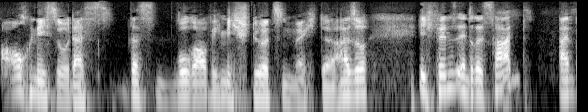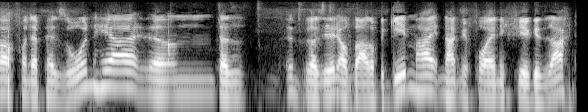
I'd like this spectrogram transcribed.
auch nicht so das, das worauf ich mich stürzen möchte. Also ich finde es interessant, einfach von der Person her, ähm, das basiert auf wahre Begebenheiten, hat mir vorher nicht viel gesagt.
